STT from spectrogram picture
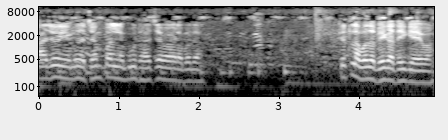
આ જોઈએ, બધા ચંપલ ને બૂટ હાચે વાળા બધા. કેટલા બધા ભેગા થઈ ગયા એવા?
